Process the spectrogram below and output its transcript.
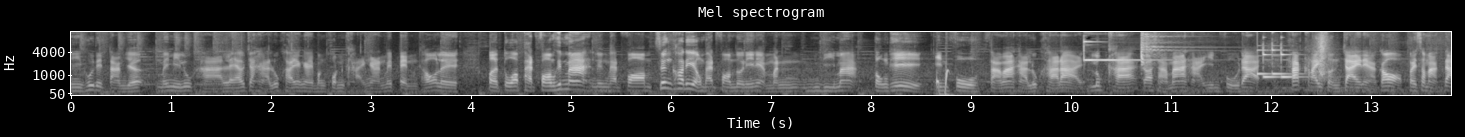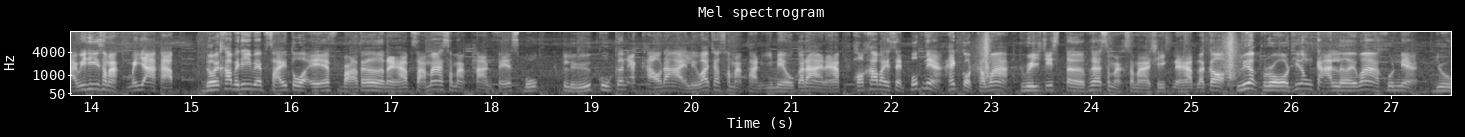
มีผู้ติดตามเยอะไม่มีลูกค้าแล้วจะหาลูกค้ายังไงบางคนขายงานไม่เป็นเขาก็เลยเปิดตัวแพลตฟอร์มขึ้นมาหนึ่งแพลตฟอร์ม ซึ่งข้อดีของแพลตฟอร์มตัวนี้เนี่ยมันดีมากตรงที่อินฟูสามารถหาลูกค้าได้ ลูกค้าก็สามารถหาอินฟูได้ ถ้าใครสนใจเนี่ยก็ไปสมัครได้วิธีสมัครไม่ยากครับ โดยเข้าไปที่เว็บไซต์ตัว AF Brother นะครับ สามารถสมัครผ่าน Facebook หรือ Google Account ได้ หรือว่าจะสมัครผ่านอีเมลก็ได้นะครับ พอเข้าไปเสร็จปุ๊บเนี่ยให้กดคำว่า register เพื่อสมัครสมาชิกนะครับ แล้วก็เลือกโรที่ต้องการเลยว่าคุณเนี่ยอยู่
